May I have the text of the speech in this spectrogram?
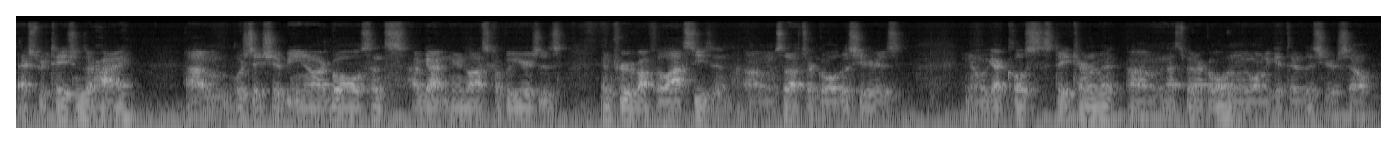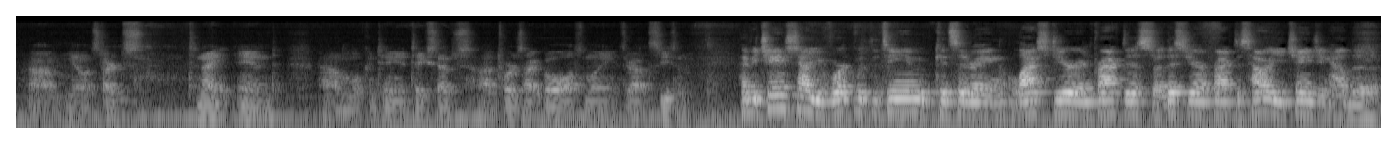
the expectations are high, um, which they should be. You know, our goal since I've gotten here in the last couple of years is improve off the last season. Um, so that's our goal this year. Is you know we got close to state tournament, um, and that's been our goal, and we want to get there this year. So um, you know it starts tonight, and um, we'll continue to take steps uh, towards that goal ultimately throughout the season. Have you changed how you've worked with the team considering last year in practice or this year in practice? How are you changing how the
